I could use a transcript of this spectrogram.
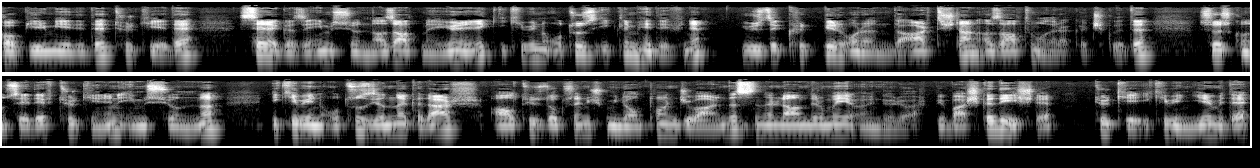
COP27'de Türkiye'de sera gazı emisyonunu azaltmaya yönelik 2030 iklim hedefini %41 oranında artıştan azaltım olarak açıkladı. Söz konusu hedef Türkiye'nin emisyonunu 2030 yılına kadar 693 milyon ton civarında sınırlandırmayı öngörüyor. Bir başka deyişle Türkiye 2020'de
